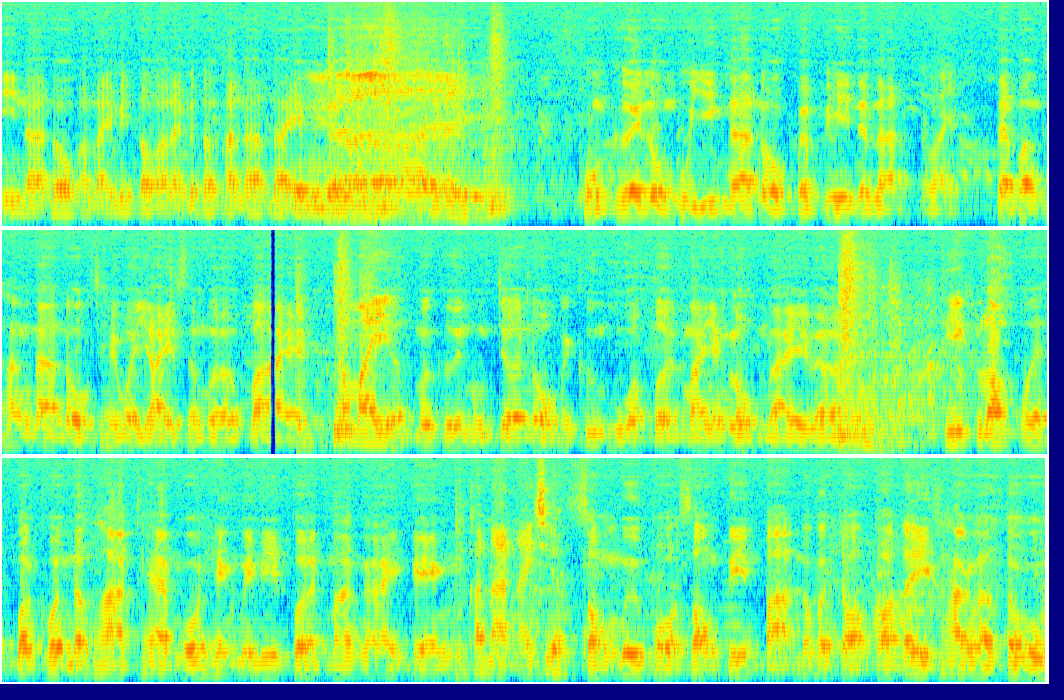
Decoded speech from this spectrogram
นี่หน้าโหนกอะไรไม่ต้องอะไรไม่ต้องขนาดไหนมึงเอเอ้้ยยผมเคยหลงผู้หญิงหน้าโหนกแบบพี่นั่นแหละทำไมแต่บางครั้งหน้าโหนกใช่ว่าใหญ่เสมอไป ทำไมเหรอเมื่อคืนผมเจอโหนกไปครึ่งหัวเปิดมายังหลบในเลย พีกล็อกเว้ยบางคนหน้าผากแคบโงเฮงไม่มีเปิดมาหงายเก่งขนาดไหนเชียวสองมือโปะสองตีนปาดนกกระจอกกอดได้อีกข้างละตัว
